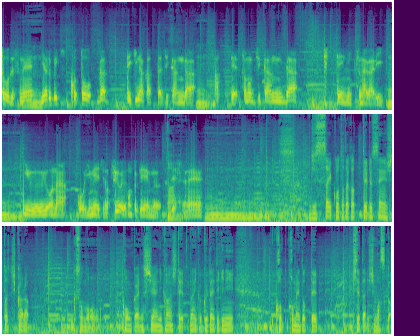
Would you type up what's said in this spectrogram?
そうですね、うん、やるべきことができなかった時間があって、うん、その時間が失点につながり、うん、いうようなこうイメージの強い本当ゲームでしたね。はい実際こう戦っている選手たちからその今回の試合に関して何か具体的にコメントって来てたりしますか？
